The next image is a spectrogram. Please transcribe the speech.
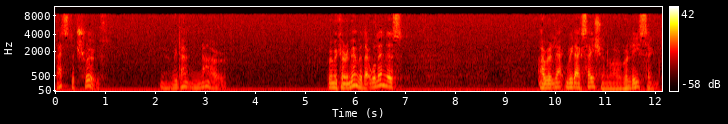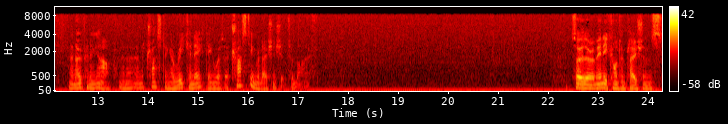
that's the truth. You know, we don't know. When we can remember that, well, then there's a rela- relaxation or a releasing an opening up and a, and a trusting, a reconnecting with a trusting relationship to life. So there are many contemplations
